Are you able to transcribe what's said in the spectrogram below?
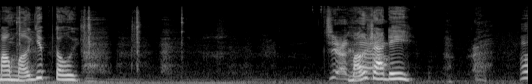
Mau mở giúp tôi. Mở ra đi. À,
